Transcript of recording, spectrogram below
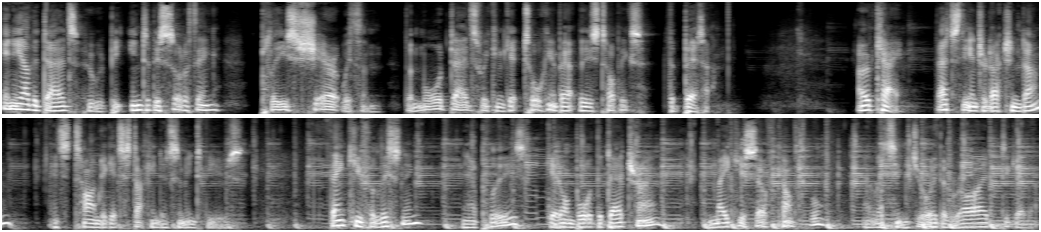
any other dads who would be into this sort of thing, please share it with them. The more dads we can get talking about these topics, the better. Okay, that's the introduction done. It's time to get stuck into some interviews. Thank you for listening. Now, please get on board the dad train, make yourself comfortable, and let's enjoy the ride together.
